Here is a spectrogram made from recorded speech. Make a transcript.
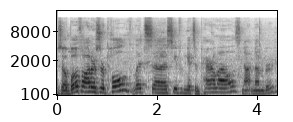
So both autos are pulled. Let's uh, see if we can get some parallels, not numbered.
